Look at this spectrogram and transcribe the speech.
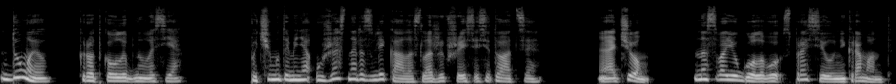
«Думаю», — кротко улыбнулась я. Почему-то меня ужасно развлекала сложившаяся ситуация. «О чем? на свою голову спросил некромант.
